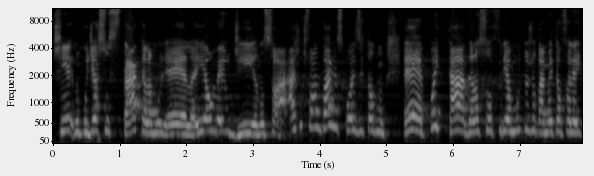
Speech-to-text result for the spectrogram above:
tinha, não podia assustar aquela mulher, ela ia ao meio-dia, não só. A gente falando várias coisas e todo mundo, é, coitada, ela sofria muito julgamento. Eu falei,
